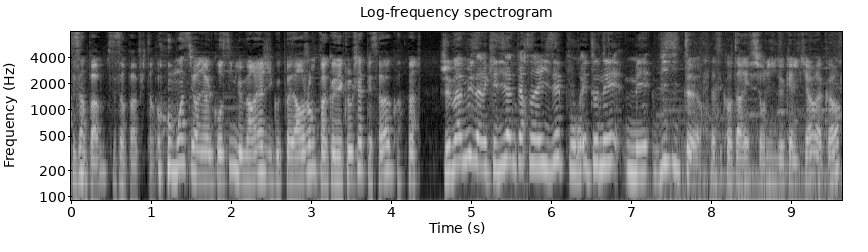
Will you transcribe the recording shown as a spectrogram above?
C'est sympa, c'est sympa putain. Au moins sur Animal Crossing, le mariage il coûte pas d'argent, enfin que des clochettes, mais ça va quoi. Je m'amuse avec les designs personnalisés pour étonner mes visiteurs. Ça c'est quand t'arrives sur l'île de quelqu'un, d'accord?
